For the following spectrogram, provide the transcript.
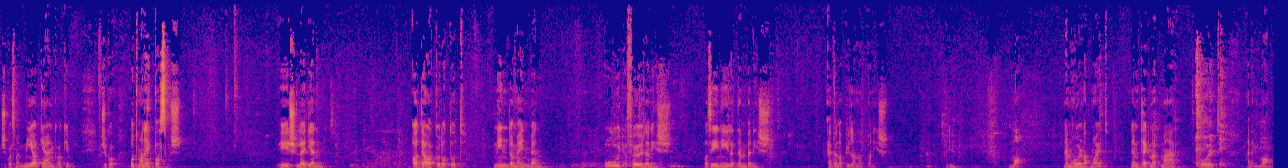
És akkor azt mondja, mi atyánk, aki... És akkor ott van egy passzus. És legyen a te akaratot, mind a mennyben, úgy a földön is, az én életemben is, ebben a pillanatban is. Ugye? Ma. Nem holnap majd, nem tegnap már volt, hanem ma.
